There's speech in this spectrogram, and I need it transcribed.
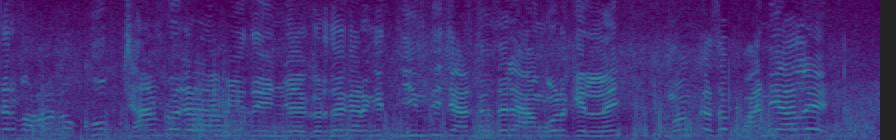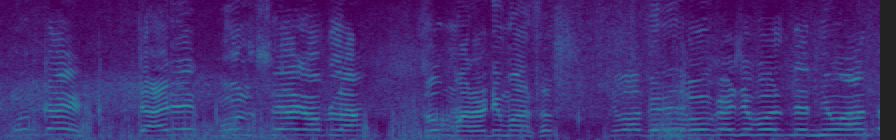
तर भावानो खूप छान प्रकारे आम्ही इथं एन्जॉय करतोय कारण की तीन ते चार दिवस झाले आंघोळ केलं नाही. मग कसं पाणी आलंय? मग काय? डायरेक्ट फुल स्वॅग आपला. जो मराठी माणसात तेव्हा घरी लोकांचे बसले निवांत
